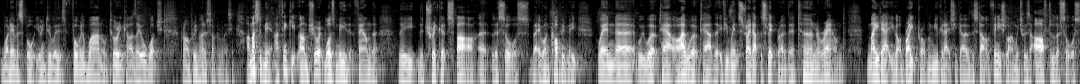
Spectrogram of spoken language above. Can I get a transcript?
whatever sport you're into, whether it's Formula One or touring cars, they all watch Grand Prix motorcycle racing. I must admit, I think it, I'm sure it was me that found the, the, the trick at Spa, at La Source, but everyone copied me. When uh, we worked out, I worked out, that if you went straight up the slip road there, turned around, made out you got a brake problem, you could actually go over the start and finish line, which was after La Source,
